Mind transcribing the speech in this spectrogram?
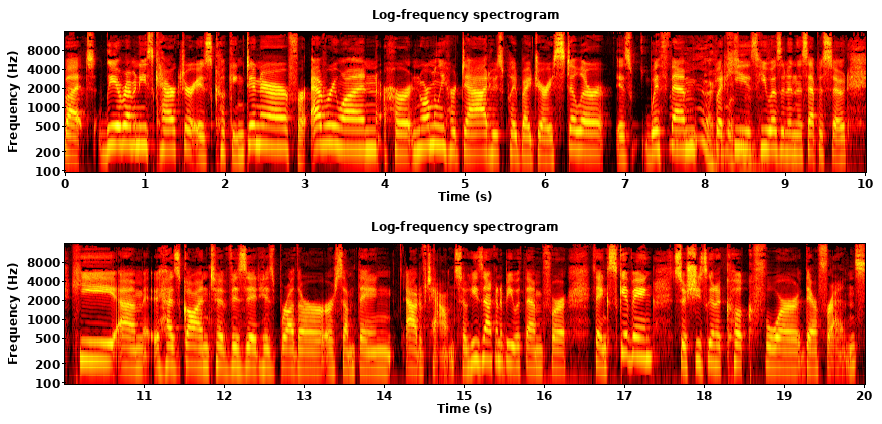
But Leah Remini's character is cooking dinner for everyone. Her normally her dad, who's played by Jerry Stiller, is with them, Oh, yeah, but wasn't he's he wasn't in this episode. He um, has gone to visit his brother or something out of town, so he's not going to be with them for Thanksgiving. So she's going to cook for their friends.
